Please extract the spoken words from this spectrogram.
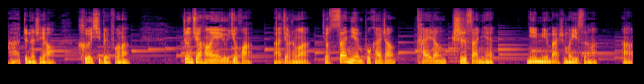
啊，真的是要喝西北风了。证券行业有一句话啊，叫什么？叫三年不开张，开张吃三年。您明白什么意思了吗？啊，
